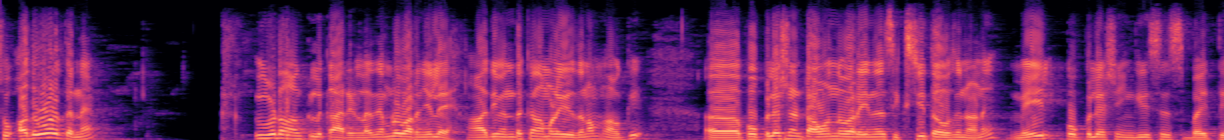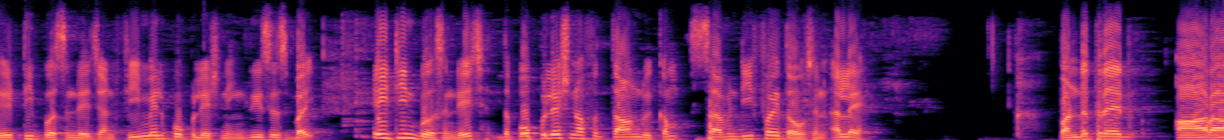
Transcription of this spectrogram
സോ അതുപോലെ തന്നെ ഇവിടെ നമുക്കുള്ള കാര്യങ്ങൾ നമ്മൾ പറഞ്ഞല്ലേ? ആദ്യം എന്തൊക്കെ നമ്മൾ എഴുതണം നമുക്ക്? പോപ്പുലേഷൻ ടൗൺ എന്ന് പറയുന്നത് സിക്സ്റ്റി തൗസൻഡ് ആണ്. Male population increases by thirty percentage and female population increases by eighteen percentage the population of a town become seventy five thousand അല്ലേ? പണ്ട് എത്ര ആറാ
